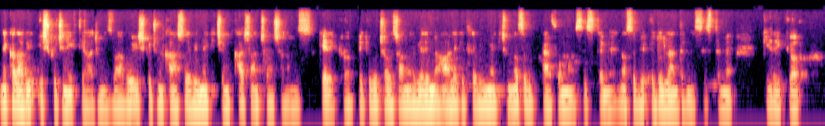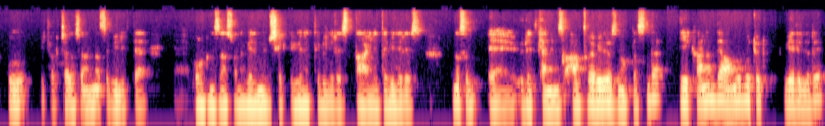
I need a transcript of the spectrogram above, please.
Ne kadar bir iş gücüne ihtiyacımız var? Bu iş gücünü karşılayabilmek için kaç tane çalışanımız gerekiyor? Peki bu çalışanları verimli hale getirebilmek için nasıl bir performans sistemi, nasıl bir ödüllendirme sistemi gerekiyor? Bu birçok çalışanı nasıl birlikte e, organizasyonu verimli bir şekilde yönetebiliriz, dahil edebiliriz? Nasıl e, üretkenliğimizi artırabiliriz noktasında İK'nın devamlı bu tür verileri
